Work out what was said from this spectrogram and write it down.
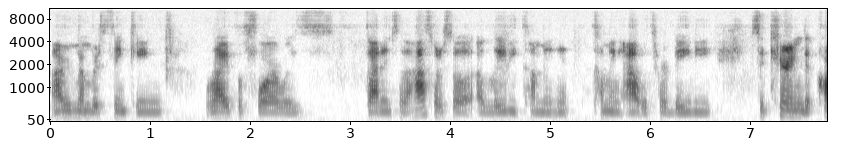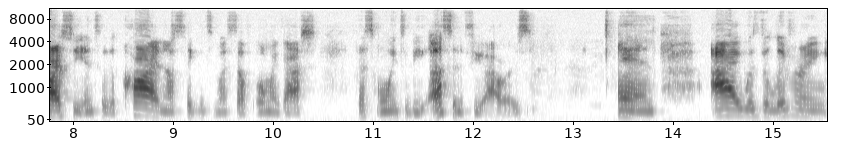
I remember thinking, right before I was got into the hospital. So a lady coming coming out with her baby, securing the car seat into the car, and I was thinking to myself, "Oh my gosh, that's going to be us in a few hours." And I was delivering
